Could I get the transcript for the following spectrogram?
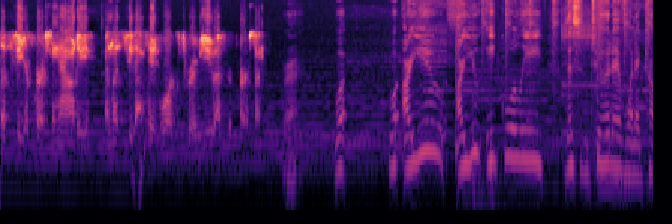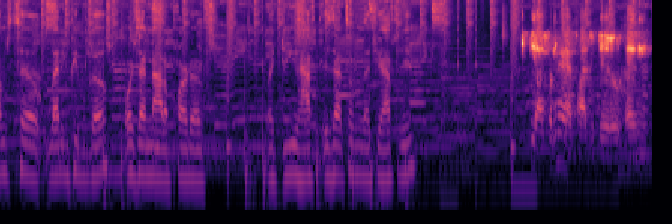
let's see your personality, and let's see that paperwork through you as the person. Right. What? What are you are you equally this intuitive when it comes to letting people go, or is that not a part of? Like, do you have? Is that something that you have to do? Yeah, something I've had to do, and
